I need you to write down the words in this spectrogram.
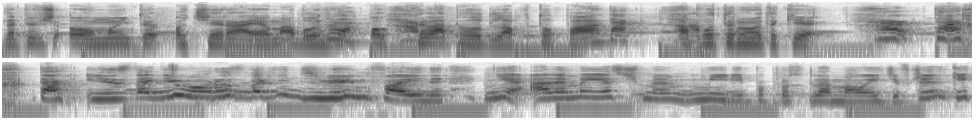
najpierw się o monitor ocierają, albo Dobra, o klapę od laptopa, Tak, a potem mają takie Ha, tak, tak, i jest taki po prostu taki dźwięk fajny. Nie, ale my jesteśmy mili po prostu dla małej dziewczynki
